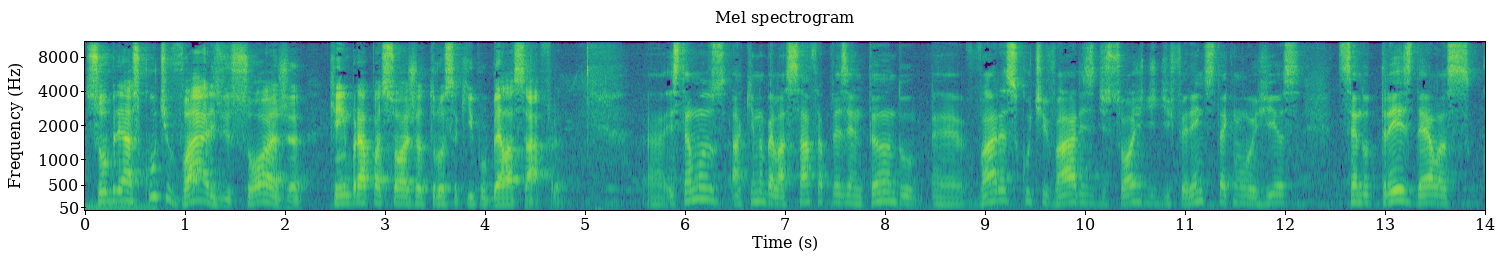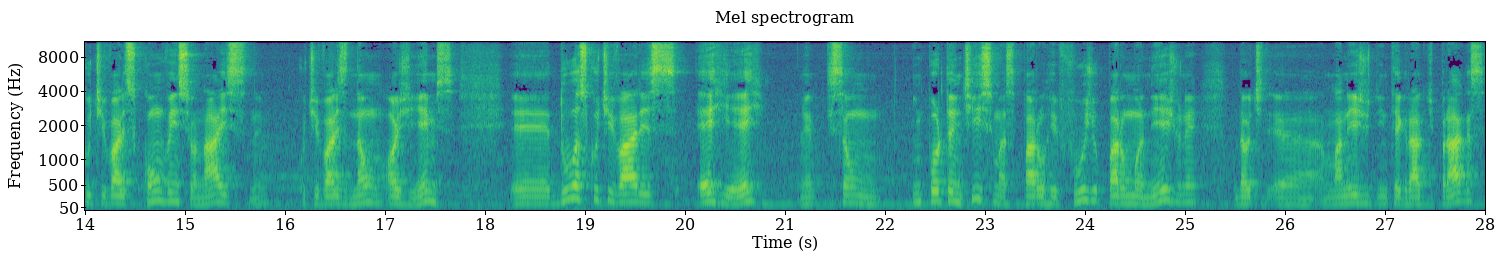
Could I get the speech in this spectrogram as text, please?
sobre as cultivares de soja que a Embrapa Soja trouxe aqui para o Bela Safra. Uh, estamos aqui no Bela Safra apresentando eh, várias cultivares de soja de diferentes tecnologias, sendo três delas cultivares convencionais, né, cultivares não OGMs, é, duas cultivares RR, né, que são importantíssimas para o refúgio, para o manejo, né, da, é, manejo integrado de pragas,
